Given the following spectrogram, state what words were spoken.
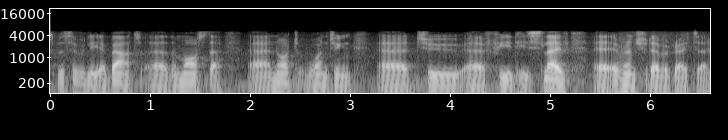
specifically about the master not wanting uh, to uh, feed his slave. Uh, everyone should have a great day.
